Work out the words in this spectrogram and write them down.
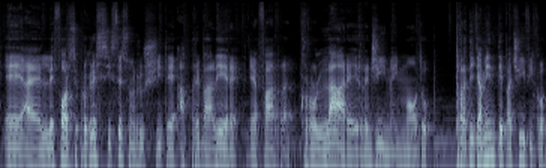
eh, eh, le forze progressiste sono riuscite a prevalere e a far crollare il regime in modo praticamente pacifico,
